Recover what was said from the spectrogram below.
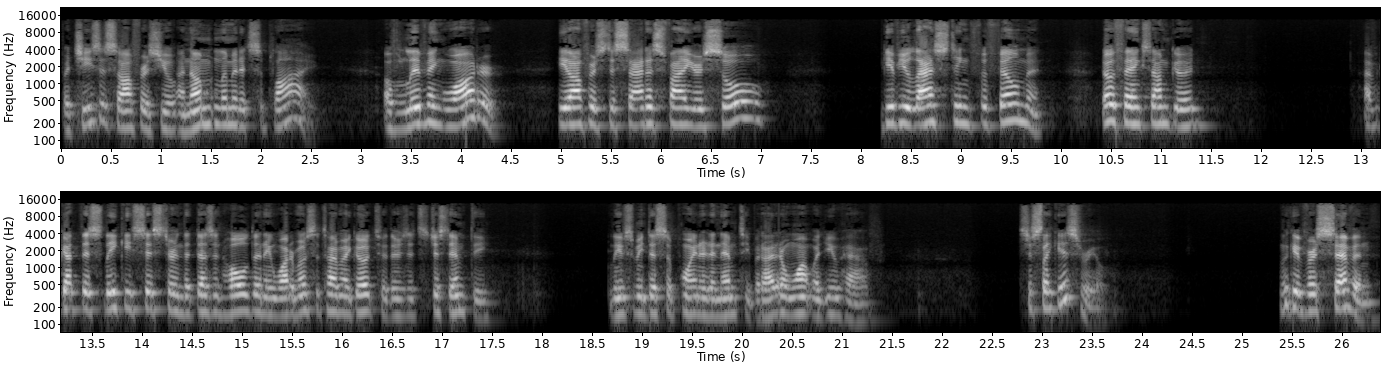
But Jesus offers you an unlimited supply of living water. He offers to satisfy your soul, give you lasting fulfillment. No thanks, I'm good. I've got this leaky cistern that doesn't hold any water. Most of the time I go to, there's, it's just empty. Leaves me disappointed and empty, but I don't want what you have. It's just like Israel. Look at verse 7.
